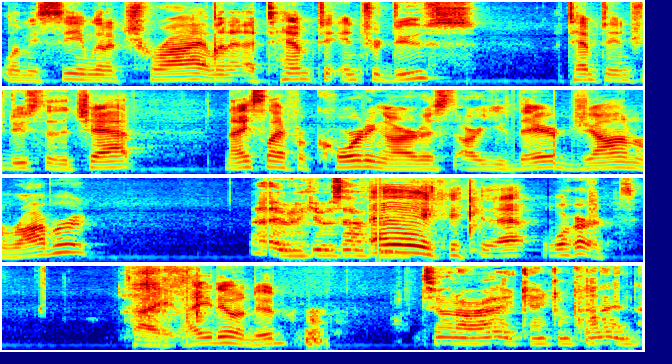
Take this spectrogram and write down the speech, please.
Let me see. I'm gonna try. I'm gonna attempt to introduce attempt to introduce to the chat. Nice Life recording artist. Are you there, John Robert? Hey, Ricky, what's happening? Hey, that worked. Tight. How you doing, dude? Doing all right. Can't complain.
